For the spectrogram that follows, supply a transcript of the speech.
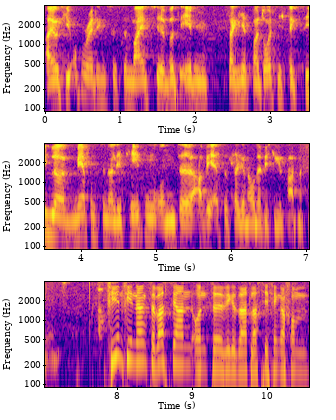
IoT Operating System Mainz hier wird eben, sage ich jetzt mal, deutlich flexibler, mehr Funktionalitäten und äh, AWS ist da genau der richtige Partner für uns. Vielen, vielen Dank, Sebastian. Und äh, wie gesagt, lass die Finger vom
